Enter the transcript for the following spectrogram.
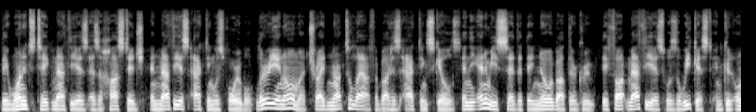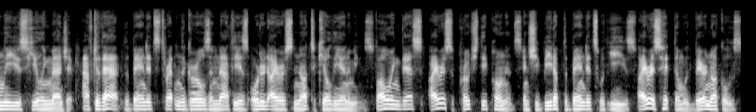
they wanted to take Matthias as a hostage, and Matthias' acting was horrible. Luri and Alma tried not to laugh about his acting skills, and the enemies said that they know about their group. They thought Matthias was the weakest and could only use healing magic. After that, the bandits threatened the girls and Matthias ordered Iris not to kill the enemies. Following this, Iris approached the opponents, and she beat up the bandits with ease. Iris hit them with bare knuckles,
